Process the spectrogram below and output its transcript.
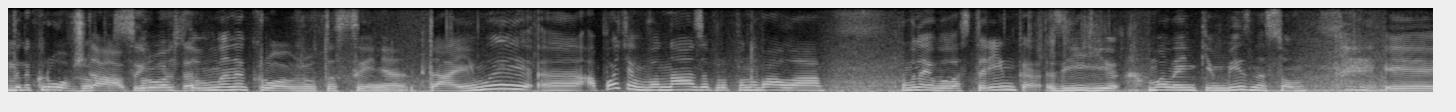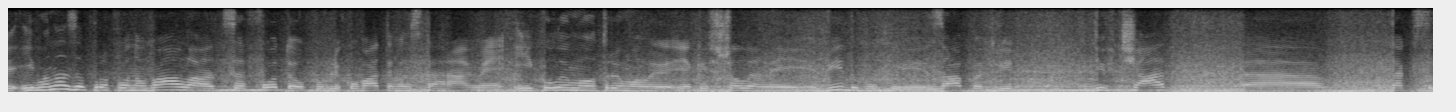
У мене кров жовта так, синя, просто да? в мене кров жовто-синя. Та, і ми, е, а потім вона запропонувала. В неї була сторінка з її маленьким бізнесом, е, і вона запропонувала це фото опублікувати в інстаграмі. І коли ми отримали якийсь шалений відгук і запит від дівчат, е, так все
